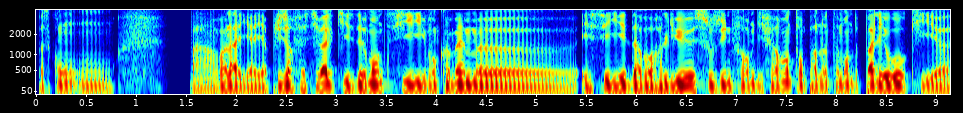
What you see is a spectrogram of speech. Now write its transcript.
Parce qu'on, on- ben voilà, il y, y a plusieurs festivals qui se demandent s'ils vont quand même euh, essayer d'avoir lieu sous une forme différente. On parle notamment de Paléo qui euh,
